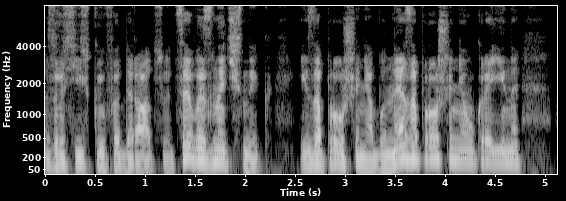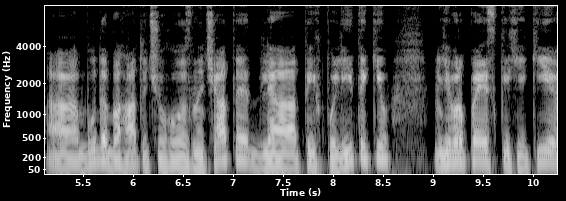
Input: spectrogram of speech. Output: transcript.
з Російською Федерацією? Це визначник і запрошення або не запрошення України буде багато чого означати для тих політиків європейських, які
